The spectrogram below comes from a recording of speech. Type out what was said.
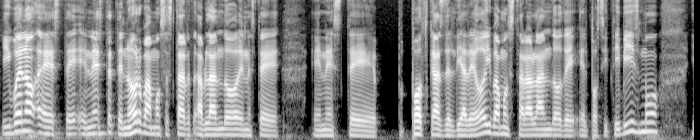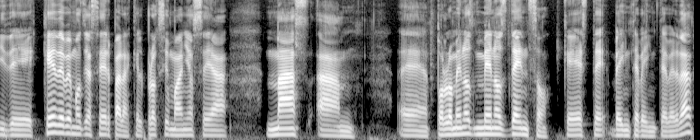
Y bueno, este, en este tenor vamos a estar hablando en este, en este podcast del día de hoy. Vamos a estar hablando del positivismo y de qué debemos de hacer para que el próximo año sea más, eh, por lo menos menos denso que este 2020, ¿verdad?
